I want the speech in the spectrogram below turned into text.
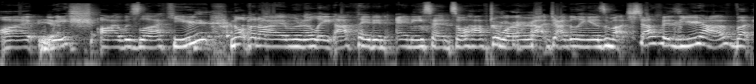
I Yeah. wish I was like you. Not that I am an elite athlete in any sense or have to worry about juggling as much stuff as you have, but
